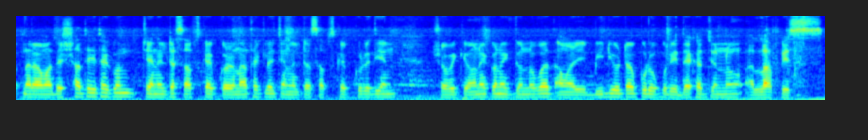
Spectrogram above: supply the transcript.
আপনারা আমাদের সাথেই থাকুন। চ্যানেলটা সাবস্ক্রাইব করে না থাকলে চ্যানেলটা সাবস্ক্রাইব করে দিন সবাইকে অনেক অনেক ধন্যবাদ। আমার এই ভিডিওটা পুরোপুরি দেখার জন্য। আল্লাহ হাফিজ।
